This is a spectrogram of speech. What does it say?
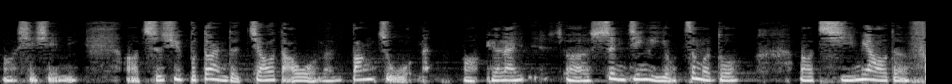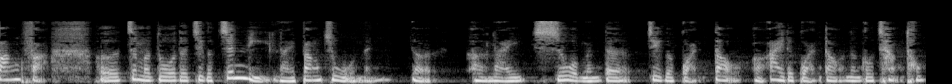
哦，谢谢你，啊、持续不断的教导我们，帮助我们。哦，原来呃，圣经里有这么多啊奇妙的方法和这么多的这个真理来帮助我们，呃呃，来使我们的这个管道呃爱的管道能够畅通。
